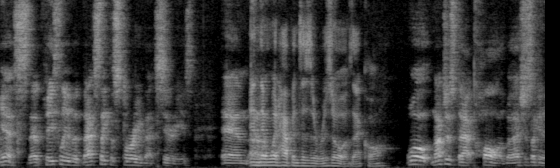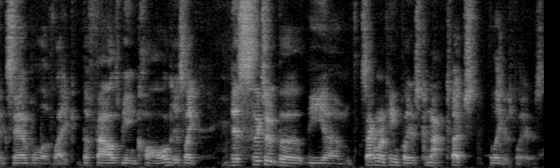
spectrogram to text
Yes, that basically the, that's like the story of that series, And And uh, then what happens as a result of that call? Well, not just that call, but that's just like an example of like the fouls being called. Is like this six of the the um, Sacramento King players could not touch the Lakers players.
